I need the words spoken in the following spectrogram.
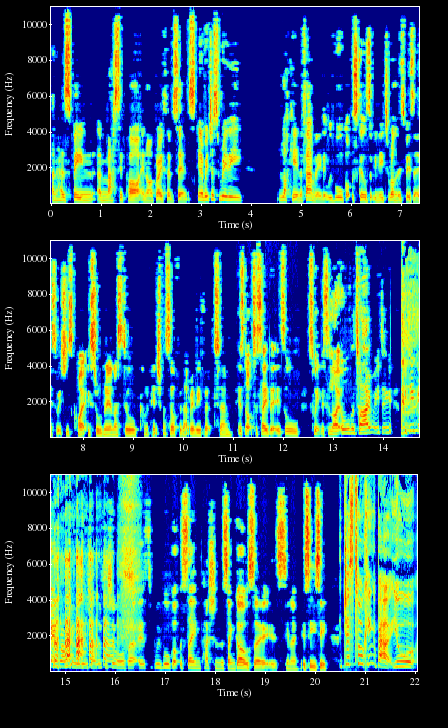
and has been a massive part in our growth ever since. You know, we're just really, lucky in the family that we've all got the skills that we need to run this business, which is quite extraordinary. And I still kind of pinch myself with that really. But, um, it's not to say that it's all sweetness and light all the time. We do, we do get grumpy with each other for sure, but it's, we've all got the same passion, the same goal. So it's, you know, it's easy. Just talking about your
